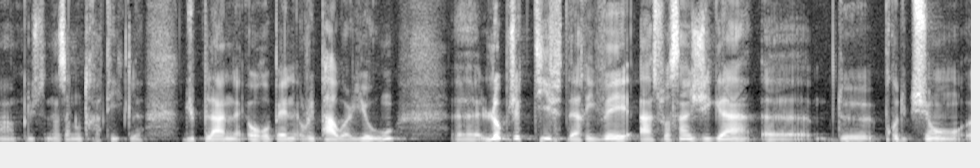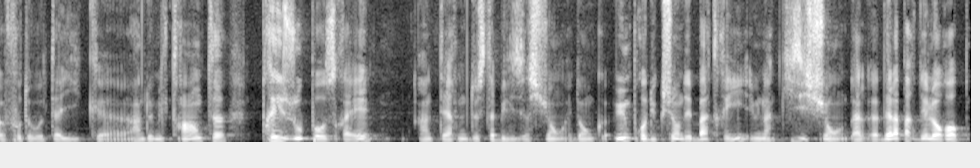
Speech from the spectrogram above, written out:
hein, plus dans un autre article, du plan européen Repower You, l'objectif d'arriver à 60 gigas de production photovoltaïque en 2030 présupposerait en termes de stabilisation, donc une production de batteries, une acquisition de la part de l'Europe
